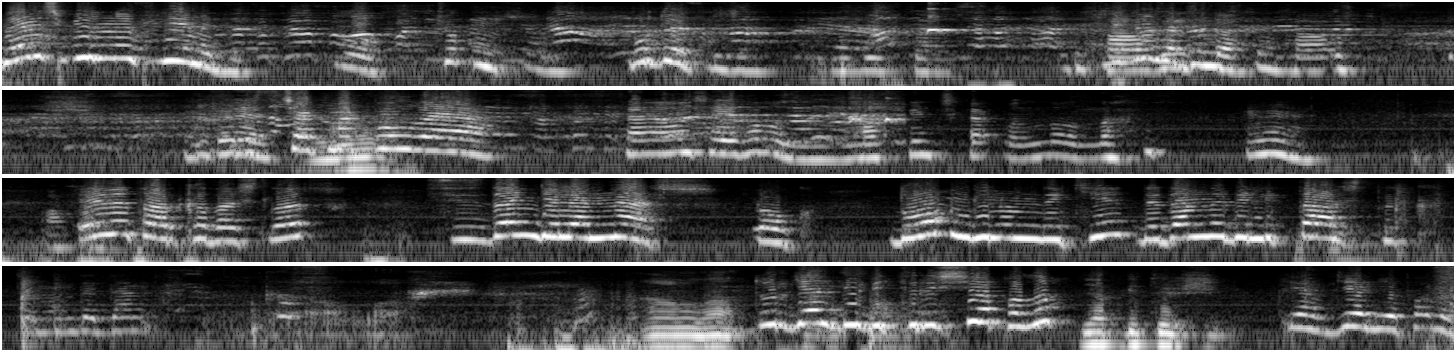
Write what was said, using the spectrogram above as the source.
ben hiçbirini üfleyemedim. Tutuyorsunuz. Çok mutluyum. Burada üfleyeceğim. Bu gösteririz. Üfledim zaten Sağ üfledim. Karısı çakmak bol veya. Sen ama şey yapamadın. Maskeni çıkartmadın da ondan. Evet. Evet arkadaşlar. Sizden gelenler. Yok. Doğum günümdeki dedemle birlikte açtık. Canım dedem. Allah. Dur gel bir bitirişi yapalım. Yap bitir. Ya gel yapalım.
